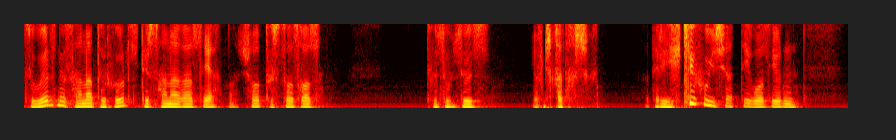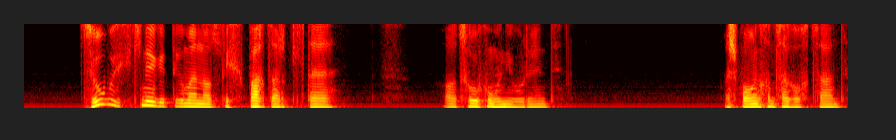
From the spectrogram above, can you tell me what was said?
Зүгээр л нэг санаа төрхөөр л тэр санаагаа л яах нь шууд төс болгоол төлөвлөөл явчих гадах шиг. Тэр эхлэх үе шатыг бол ер нь зөв эхлэнэ гэдэг маань бол их баг зардалтай. Цөөхөн хүний хүрээнд маш богинохон цаг хугацаанд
